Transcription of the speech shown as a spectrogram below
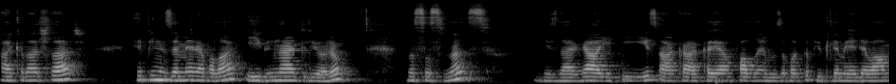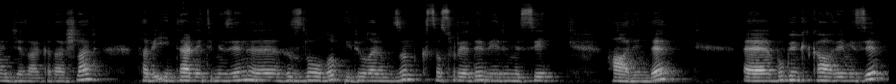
Arkadaşlar, hepinize merhabalar, iyi günler diliyorum. Nasılsınız? Bizler gayet iyiyiz. Arka arkaya fallarımıza bakıp yüklemeye devam edeceğiz arkadaşlar. Tabi internetimizin e, hızlı olup videolarımızın kısa sürede verilmesi halinde. E, bugünkü kahvemizi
